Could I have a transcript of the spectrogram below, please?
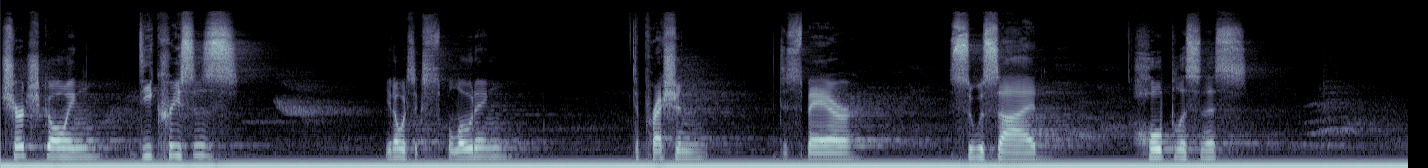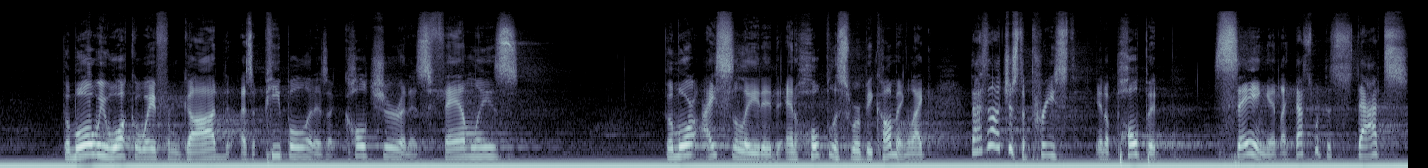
church going decreases, you know what's exploding? Depression, despair, suicide, hopelessness. The more we walk away from God as a people and as a culture and as families, the more isolated and hopeless we're becoming. Like, that's not just a priest in a pulpit saying it, like, that's what the stats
